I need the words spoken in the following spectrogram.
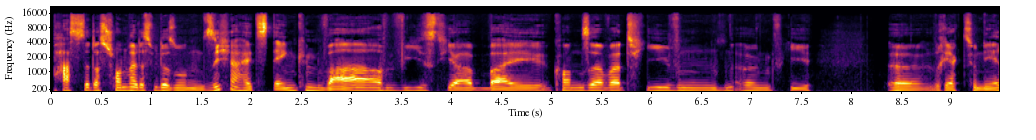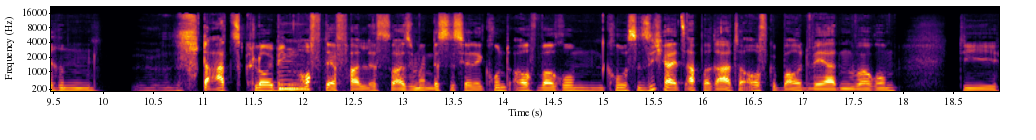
passte das schon, weil das wieder so ein Sicherheitsdenken war, wie es ja bei konservativen, irgendwie äh, reaktionären Staatsgläubigen Mhm. oft der Fall ist. Also ich meine, das ist ja der Grund auch, warum große Sicherheitsapparate aufgebaut werden, warum die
